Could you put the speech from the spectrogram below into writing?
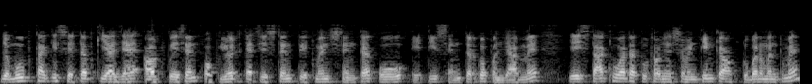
जो मूव था कि सेटअप किया जाए outpatient opioid assistant treatment centre O AT centre को पंजाब में। ये स्टार्ट हुआ था 2017 के अक्टूबर मंथ में।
